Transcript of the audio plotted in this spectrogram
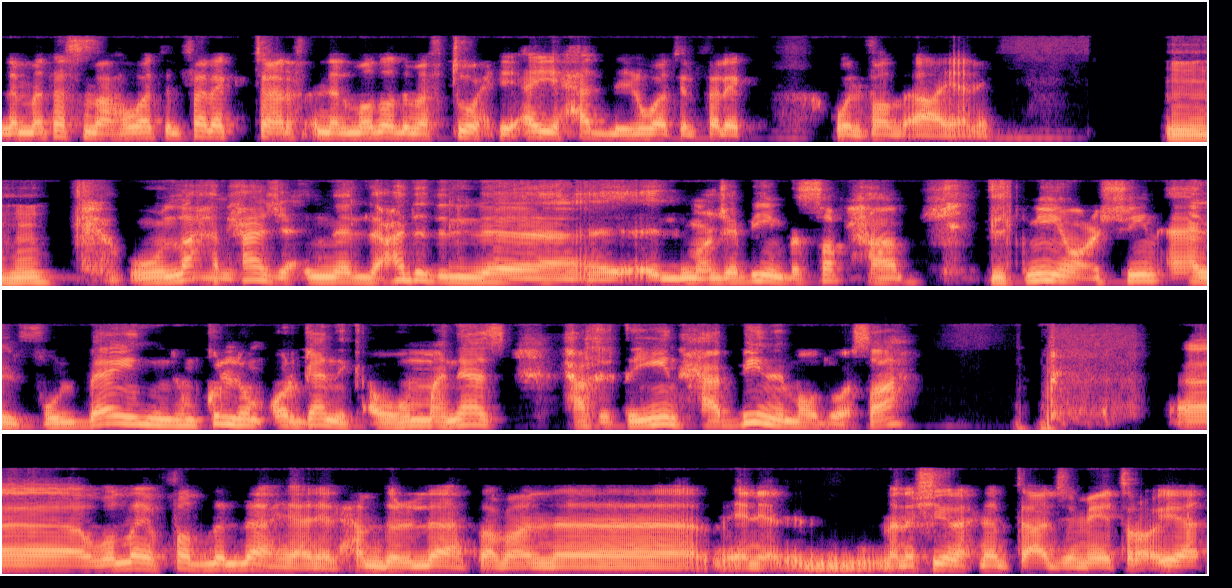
لما تسمع هواة الفلك تعرف إن الموضوع ده مفتوح لأي حد لهواة الفلك والفضاء يعني. أها ونلاحظ حاجة إن عدد المعجبين بالصفحة 320 ألف والباين إنهم كلهم اورجانيك أو هم ناس حقيقيين حابين الموضوع صح؟ آه والله بفضل الله يعني الحمد لله. طبعا آه يعني المناشير إحنا بتاع جمعية رؤية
